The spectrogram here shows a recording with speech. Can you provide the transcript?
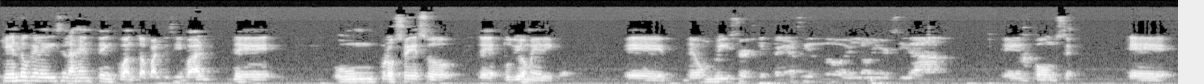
¿qué es lo que le dice la gente en cuanto a participar de un proceso de estudio médico? Eh, de un research que están haciendo en la universidad en Ponce. Eh,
